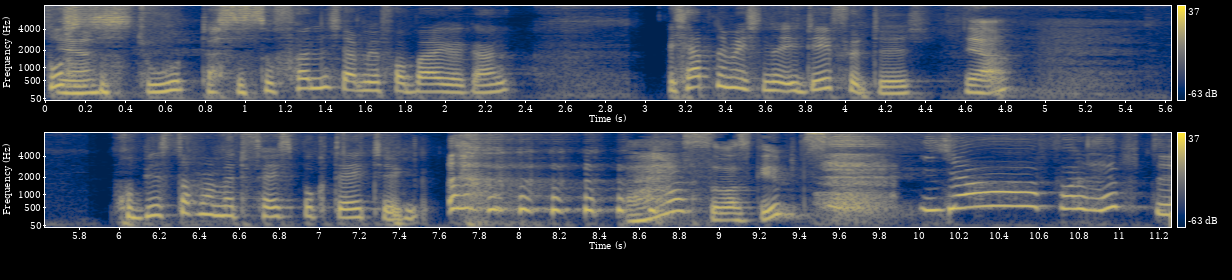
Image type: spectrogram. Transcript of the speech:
Wusstest du, das ist so völlig an mir vorbeigegangen. Ich habe nämlich eine Idee für dich. ja. Probier's doch mal mit Facebook Dating. Was? Sowas gibt's? ja, voll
